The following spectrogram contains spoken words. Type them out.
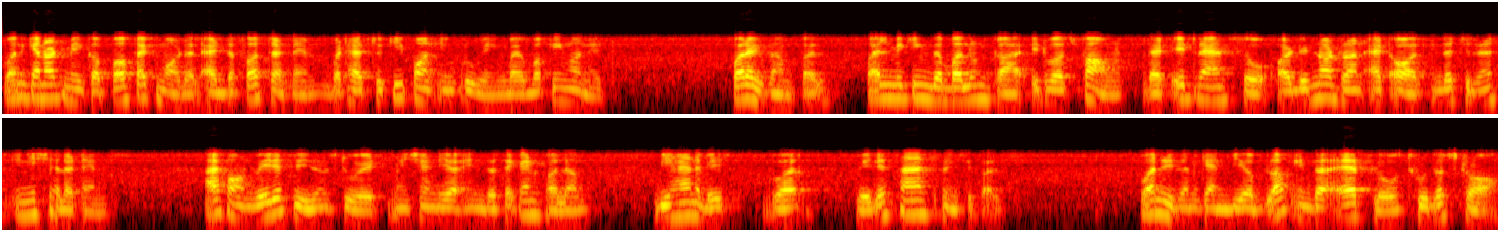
One cannot make a perfect model at the first attempt but has to keep on improving by working on it. For example, while making the balloon car, it was found that it ran slow or did not run at all in the children's initial attempts. I found various reasons to it mentioned here in the second column, behind which were various science principles. One reason can be a block in the airflow through the straw,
